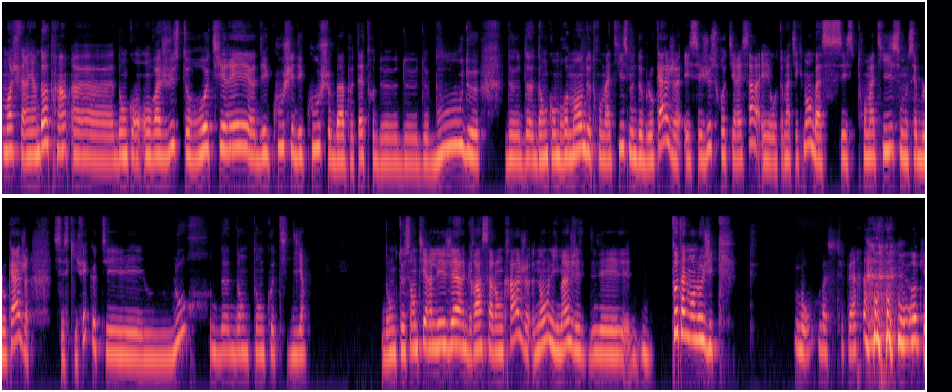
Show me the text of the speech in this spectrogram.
Moi, je fais rien d'autre. Hein. Euh, donc, on, va juste retirer euh, des couches et des couches, bah, peut-être de, de, boue, de, d'encombrement, de, traumatisme, de blocage. Et c'est juste retirer ça. Et automatiquement, bah, ces traumatismes, ces blocages, c'est ce qui fait que tu es lourd dans ton quotidien. Donc, te sentir légère grâce à l'ancrage, non, l'image est totalement logique. Bon, bah super. Ok.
